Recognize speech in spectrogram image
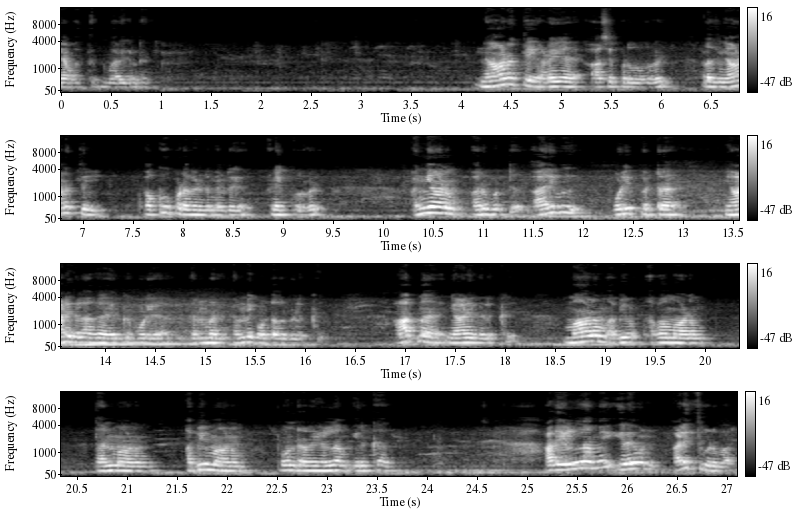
ஞாபகத்துக்கு வருகின்றது. ஞானத்தை அடைய ஆசைப்படுபவர்கள் அல்லது ஞானத்தில் பக்குவப்பட வேண்டும் என்று நினைப்பவர்கள் அஞ்ஞானம் அறுபட்டு அறிவு ஒளி பெற்ற ஞானிகளாக இருக்கக்கூடிய தன்மை தன்மை கொண்டவர்களுக்கு ஆத்ம ஞானிகளுக்கு மானம் அபி அவமானம் தன்மானம் அபிமானம் போன்றவை எல்லாம் இருக்காது. அதை எல்லாமே இறைவன் அழித்து விடுவார்.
